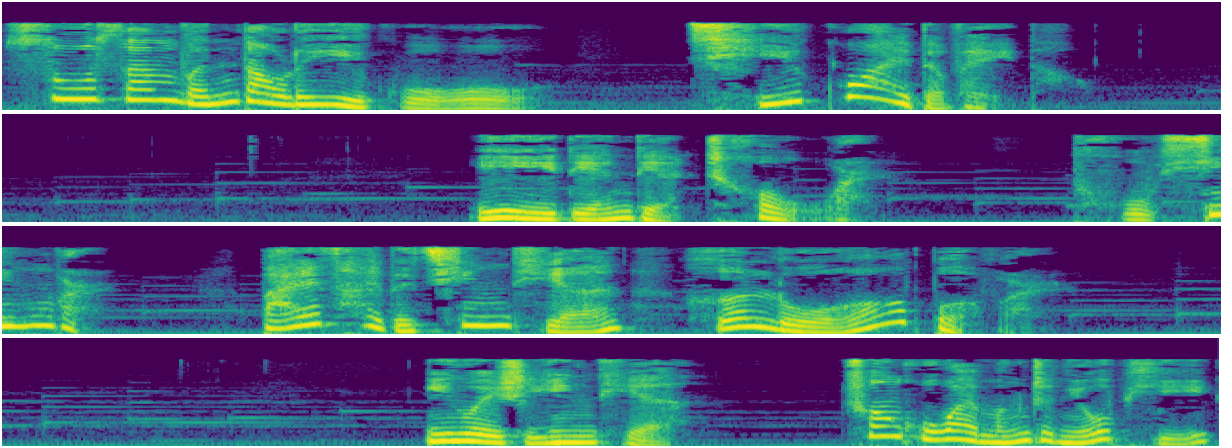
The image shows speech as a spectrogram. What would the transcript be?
苏三闻到了一股奇怪的味道，一点点臭味儿。土腥味儿，白菜的清甜和萝卜味儿。因为是阴天，窗户外蒙着牛皮，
